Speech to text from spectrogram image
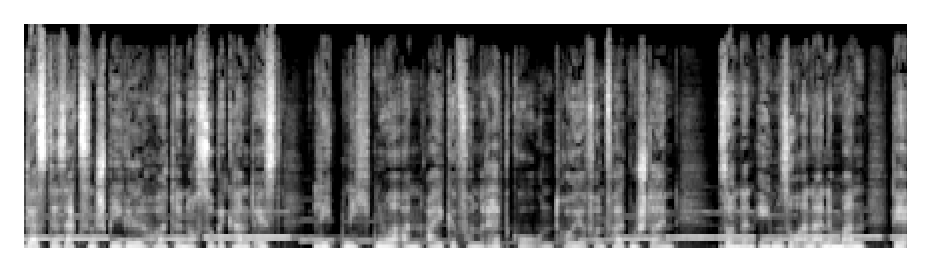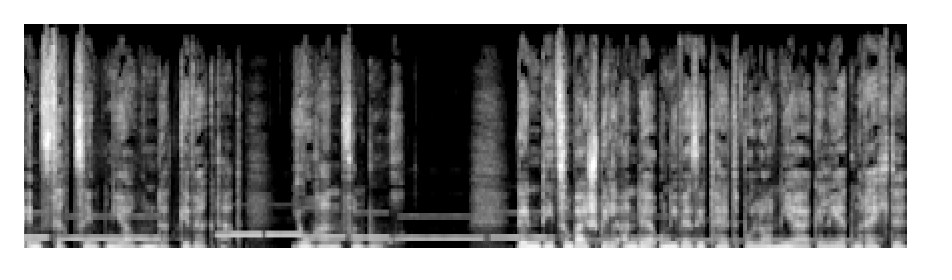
Dass der Sachsenspiegel heute noch so bekannt ist, liegt nicht nur an Eike von Repko und Heuer von Falkenstein, sondern ebenso an einem Mann, der im 14. Jahrhundert gewirkt hat, Johann von Buch. Denn die zum Beispiel an der Universität Bologna gelehrten Rechte,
